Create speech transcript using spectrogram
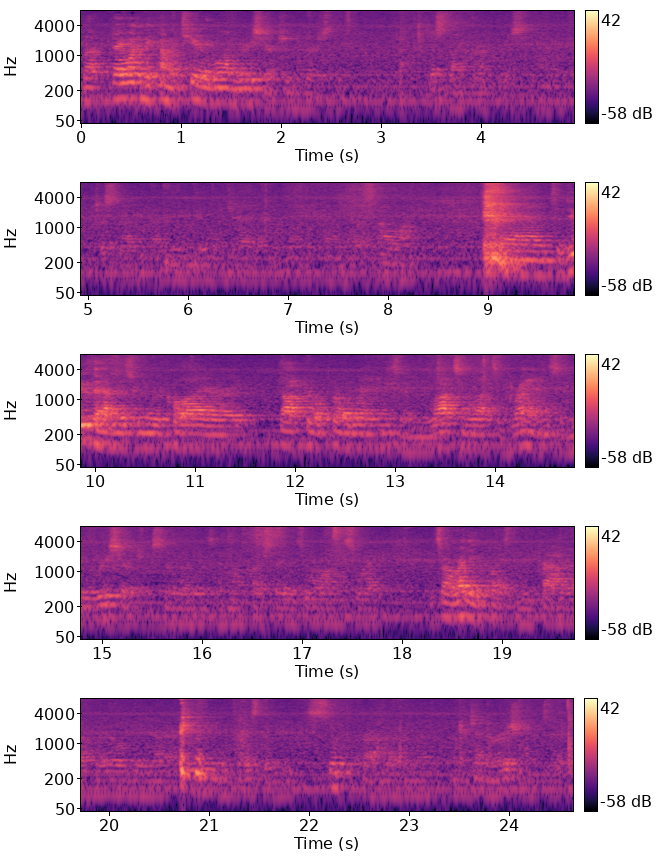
but they want to become a tier one research university, just like Rutgers, just like uh, and JED and so on. And to do that is going to require doctoral programs and lots and lots of grants and new research facilities, and Montclair State is well on its way. It's already a place to be proud of, but it'll be a a place to be super proud of in a- in a generation or two.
